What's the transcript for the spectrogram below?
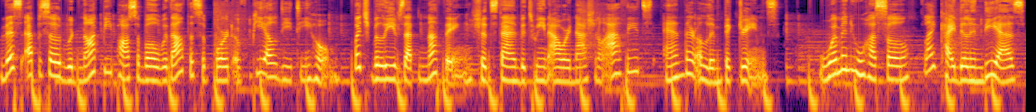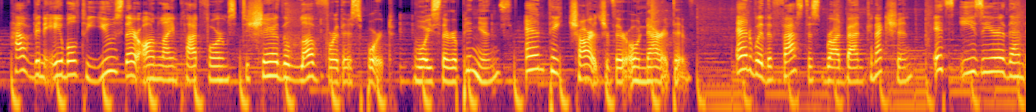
This episode would not be possible without the support of PLDT Home, which believes that nothing should stand between our national athletes and their Olympic dreams. Women who hustle, like Hidilyn Diaz, have been able to use their online platforms to share the love for their sport, voice their opinions, and take charge of their own narrative. And with the fastest broadband connection, it's easier than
